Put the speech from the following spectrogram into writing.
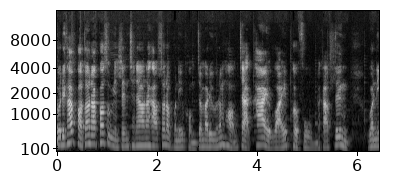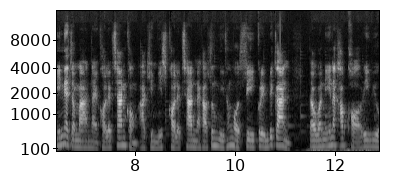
วัสดีครับ ขอต้อนรับเข้าสู่ Vincent Channel นะครับสำหรับวันนี้ผมจะมารีวิวน้ำหอมจากค่าย White Perfume นะครับ ซึ่งวันนี้เนี่ยจะมาในคอลเลกชันของ Alchemist Collection นะครับ ซึ่งมีทั้งหมด 4 กลิ่นด้วยกัน แต่วันนี้นะครับขอรีวิว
